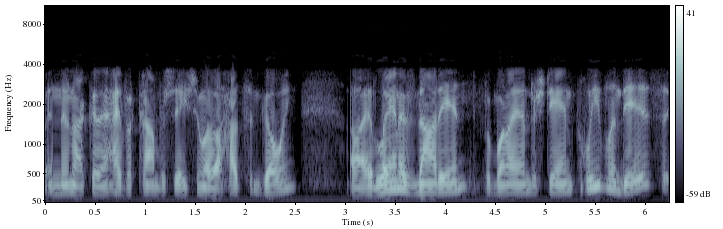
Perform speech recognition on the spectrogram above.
and they're not going to have a conversation about Hudson going. Uh, Atlanta's not in, from what I understand. Cleveland is. Uh,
